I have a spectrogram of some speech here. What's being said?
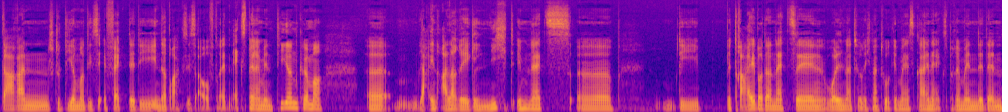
daran studieren wir diese Effekte, die in der Praxis auftreten. Experimentieren können wir äh, ja in aller Regel nicht im Netz. Äh, die Betreiber der Netze wollen natürlich naturgemäß keine Experimente, denn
